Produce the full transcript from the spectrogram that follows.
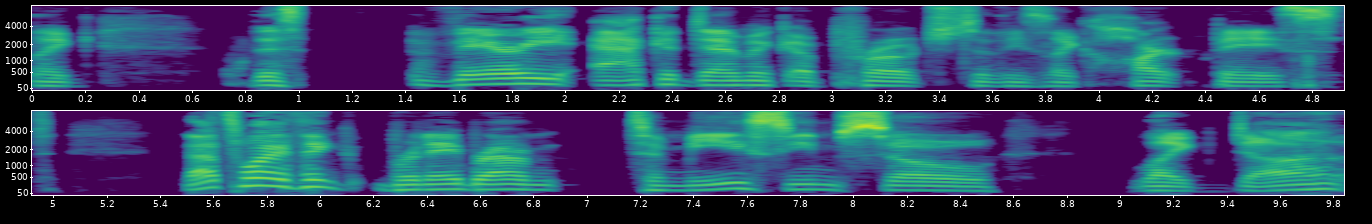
like this very academic approach to these like heart based that's why i think brene brown to me seems so like duh,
